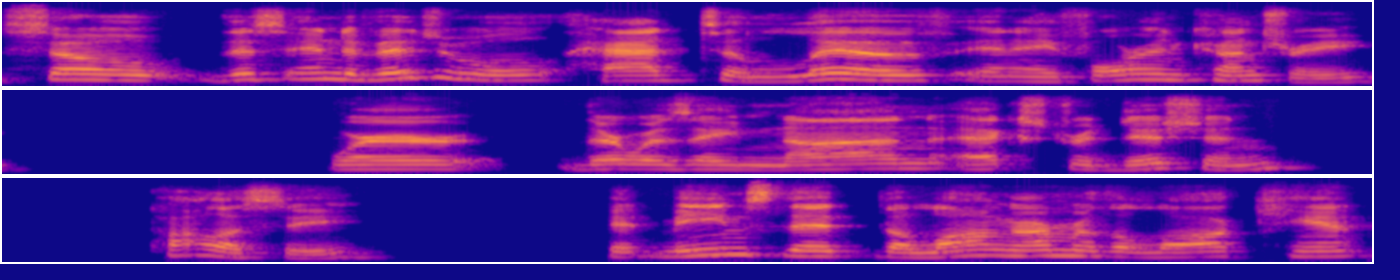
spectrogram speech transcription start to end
so this individual had to live in a foreign country where there was a non extradition policy. It means that the long arm of the law can't,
